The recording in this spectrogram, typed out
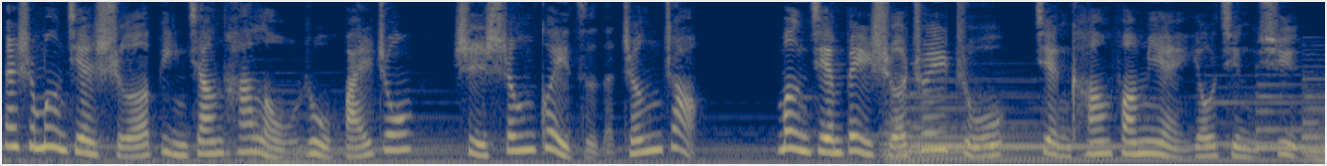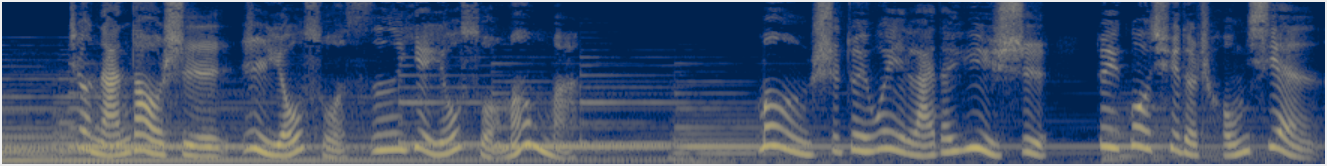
但是梦见蛇并将她搂入怀中，是生贵子的征兆。梦见被蛇追逐，健康方面有警讯。这难道是日有所思，夜有所梦吗？梦是对未来的预示。对过去的重现，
